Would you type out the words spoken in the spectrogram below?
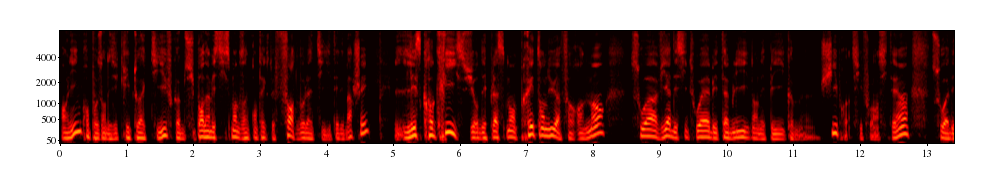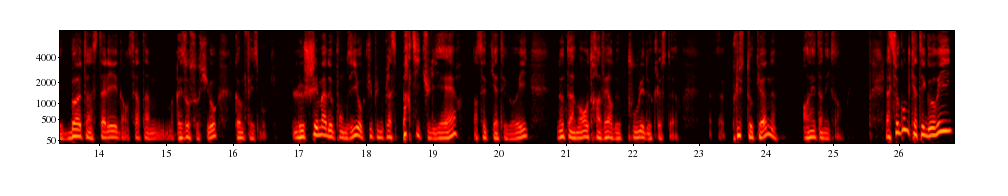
en ligne proposant des cryptoactifs comme support d'investissement dans un contexte de forte volatilité des marchés, l'escroquerie sur des placements prétendus à fort rendement, soit via des sites web établis dans des pays comme euh, Chypre, s'il faut en citer un, soit des bots installés dans certains réseaux sociaux comme Facebook. le schéma de Ponzi occupe une place particulière dans cette catégorie, notamment au travers de pools et de clusters. Plus token en est un exemple. La seconde catégorie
